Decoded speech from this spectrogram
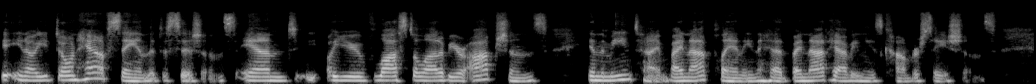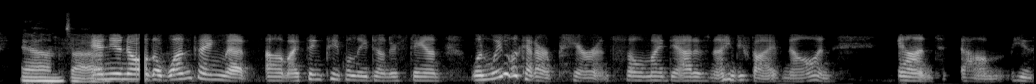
you know you don't have say in the decisions and you've lost a lot of your options in the meantime by not planning ahead by not having these conversations and uh, And you know, the one thing that um, I think people need to understand when we look at our parents. So my dad is 95 now, and and um, he's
